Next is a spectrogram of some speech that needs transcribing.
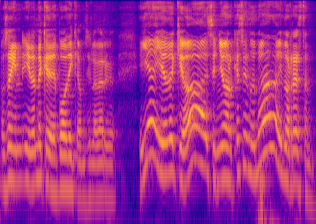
O sea, y, y eran de que de bodycams y la verga. Y ya, y de que, ay, señor, ¿qué haciendo? Nada, y lo arrestan.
